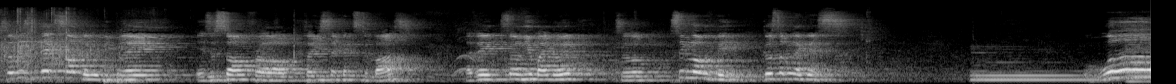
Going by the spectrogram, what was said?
so this next song that we'll be playing is a song from 30 Seconds to Mars. I think some of you might know it, so sing along with me. Goes something like this. Whoa,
